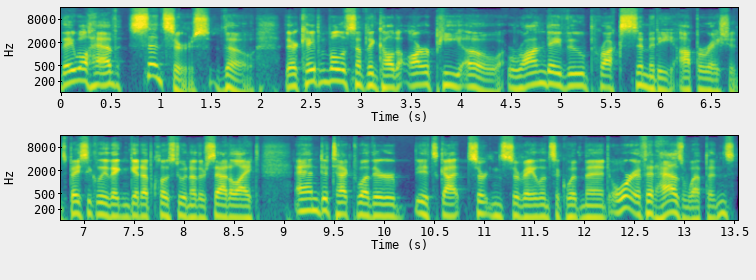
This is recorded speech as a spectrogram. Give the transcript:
They will have sensors, though. They're capable of something called RPO, Rendezvous Proximity Operations. Basically, they can get up close to another satellite and detect whether it's got certain surveillance equipment or if it has weapons,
